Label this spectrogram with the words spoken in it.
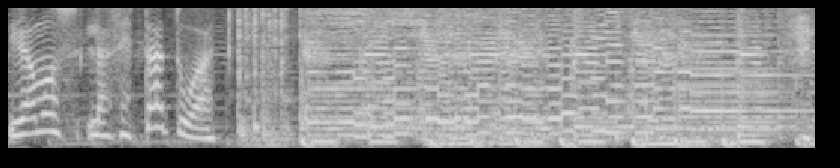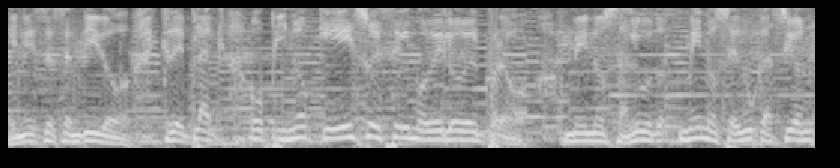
digamos, las estatuas. En ese sentido, Creplac opinó que eso es el modelo del PRO. Menos salud, menos educación,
